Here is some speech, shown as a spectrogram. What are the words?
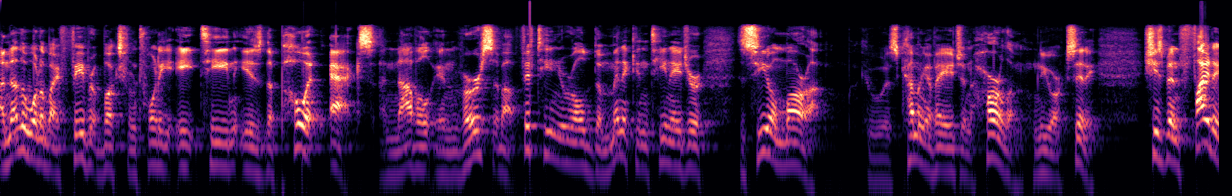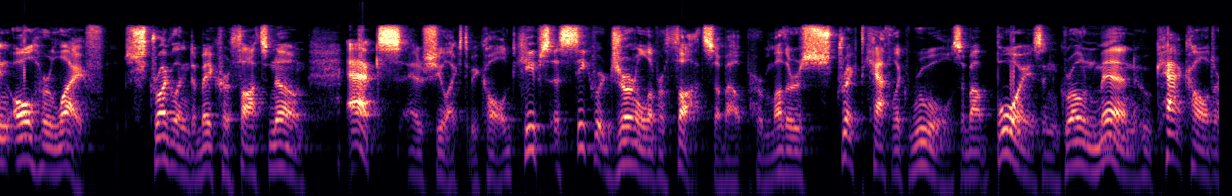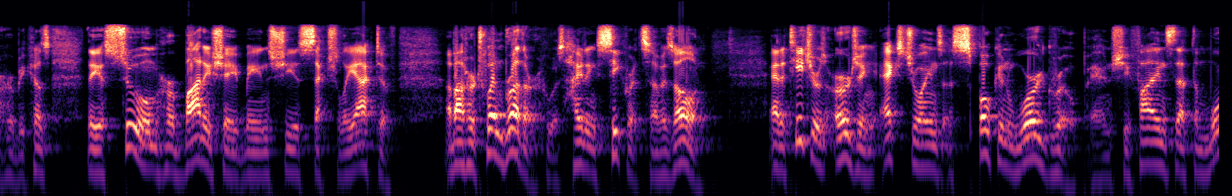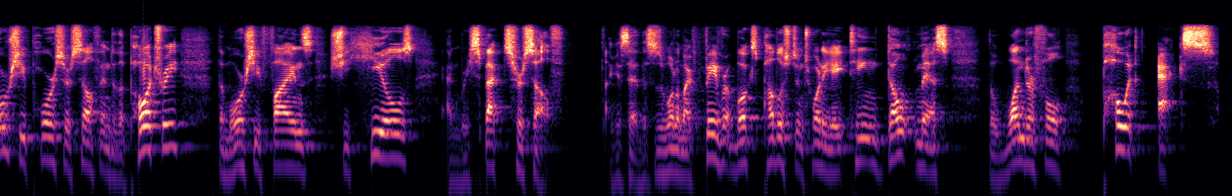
Another one of my favorite books from 2018 is The Poet X, a novel in verse about 15 year old Dominican teenager Xiomara, who was coming of age in Harlem, New York City. She's been fighting all her life, struggling to make her thoughts known. X, as she likes to be called, keeps a secret journal of her thoughts about her mother's strict Catholic rules, about boys and grown men who catcall to her because they assume her body shape means she is sexually active about her twin brother who is hiding secrets of his own. At a teacher's urging, X joins a spoken word group, and she finds that the more she pours herself into the poetry, the more she finds she heals and respects herself. Like I said, this is one of my favorite books published in 2018. Don't miss the wonderful Poet X.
